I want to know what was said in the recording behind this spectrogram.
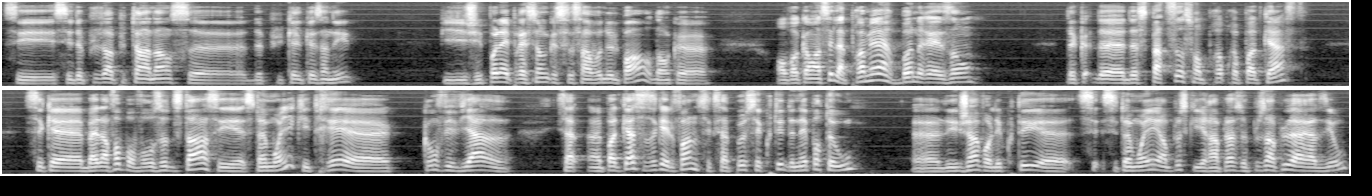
C'est de plus en plus tendance depuis quelques années. Puis j'ai pas l'impression que ça s'en va nulle part. Donc on va commencer la première bonne raison de, de, se partir son propre podcast. C'est que, ben, dans le fond, pour vos auditeurs, c'est, un moyen qui est très euh, convivial. un podcast, c'est ça qui est le fun, c'est que ça peut s'écouter de n'importe où. Euh, les gens vont l'écouter. Euh, c'est, un moyen en plus qui remplace de plus en plus la radio.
